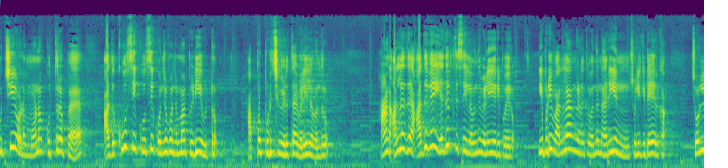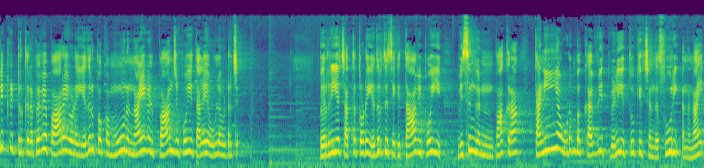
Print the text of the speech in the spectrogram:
குச்சியோட முனை குத்துறப்ப அது கூசி கூசி கொஞ்சம் கொஞ்சமாக பிடிய விட்டுரும். அப்போ பிடிச்சி இழுத்தா வெளியில் வந்துடும் ஆனால் அல்லது அதுவே எதிர் திசையில் வந்து வெளியேறி போயிடும் இப்படி வல்லாங்கனுக்கு வந்து நரியன் சொல்லிக்கிட்டே இருக்கான். சொல்லிக்கிட்டு இருக்கிறப்பவே பாறையோட எதிர்ப்பக்கம் மூணு நாய்கள் பாஞ்சு போய் தலையை உள்ளே விட்டுருச்சு. பெரிய சத்தத்தோட எதிர் திசைக்கு தாவி போய் விசுங்கன் பார்க்குறான். தனியாக உடம்ப கவ்வி வெளியே தூக்கிடுச்சு அந்த சூரி அந்த நாய்.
